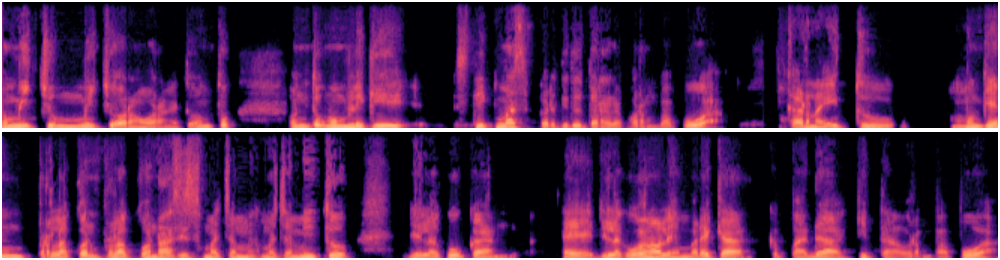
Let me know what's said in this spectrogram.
memicu memicu orang-orang itu untuk untuk memiliki stigma seperti itu terhadap orang Papua. Karena itu mungkin perlakuan-perlakuan rasis semacam semacam itu dilakukan eh dilakukan oleh mereka kepada kita orang Papua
